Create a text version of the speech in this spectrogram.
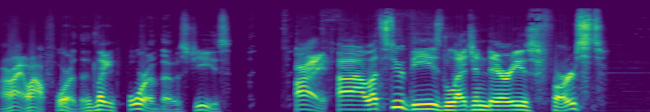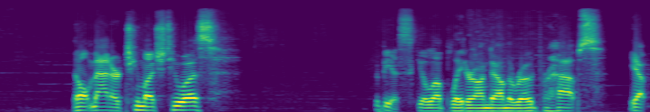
All right, wow, four. Like four of those. Jeez. All right, uh, let's do these legendaries first. Don't matter too much to us. Could be a skill up later on down the road, perhaps. Yep.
